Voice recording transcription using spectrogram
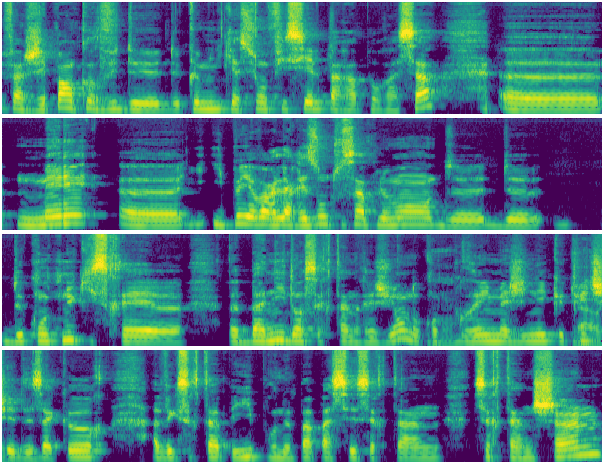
enfin, j'ai pas encore vu de, de, communication officielle par rapport à ça, euh, mais euh, il peut y avoir la raison tout simplement de, de de contenu qui serait euh, banni dans certaines régions. Donc, on mhm. pourrait imaginer que ah Twitch ait des accords avec certains pays pour ne pas passer certaines certaines chaînes.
